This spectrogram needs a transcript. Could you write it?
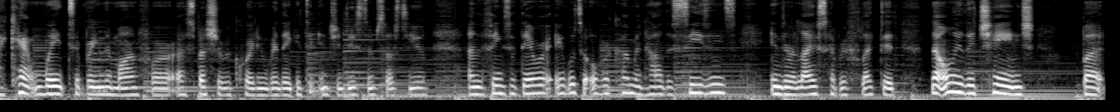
I can't wait to bring them on for a special recording where they get to introduce themselves to you and the things that they were able to overcome and how the seasons in their lives have reflected not only the change, but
